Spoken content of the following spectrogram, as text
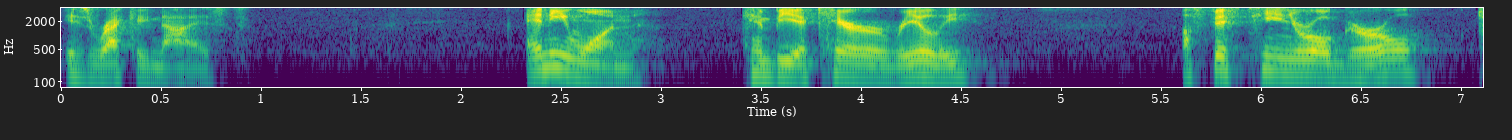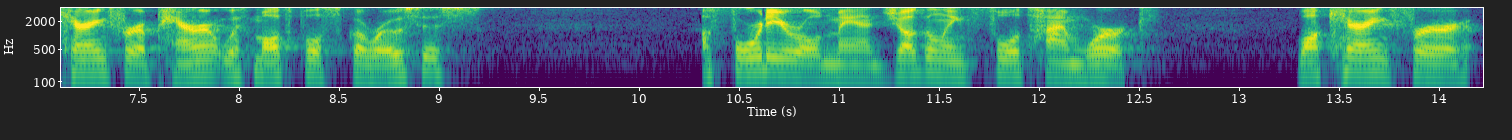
is recognized? Anyone can be a carer, really. A 15 year old girl caring for a parent with multiple sclerosis, a 40 year old man juggling full time work while caring for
